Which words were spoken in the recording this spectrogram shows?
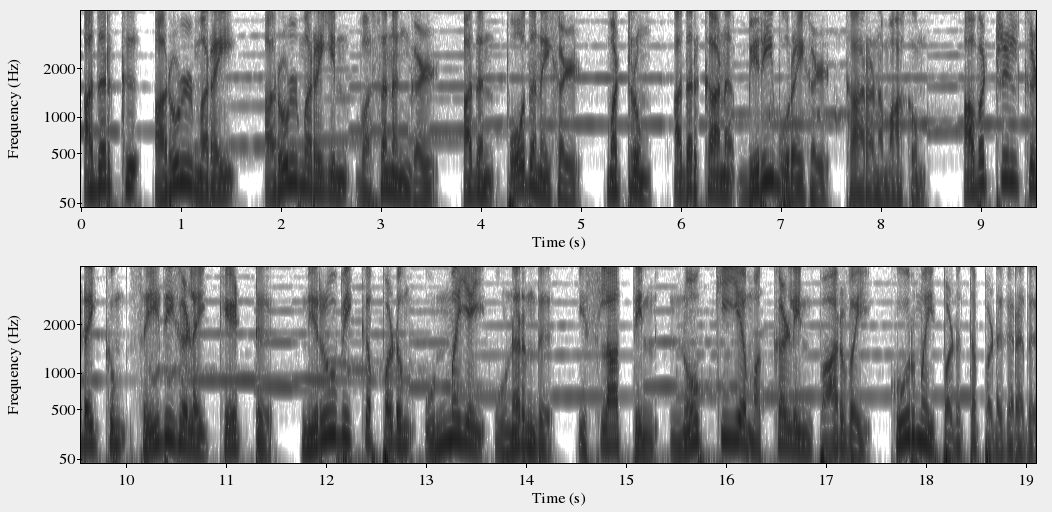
அதற்கு அருள்மறை அருள்மறையின் வசனங்கள் அதன் போதனைகள் மற்றும் அதற்கான விரிவுரைகள் காரணமாகும். அவற்றில் கிடைக்கும் செய்திகளை கேட்டு நிரூபிக்கப்படும் உண்மையை உணர்ந்து இஸ்லாத்தின் நோக்கிய மக்களின் பார்வை கூர்மைப்படுத்தப்படுகிறது.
